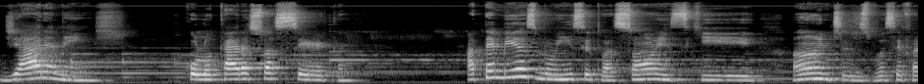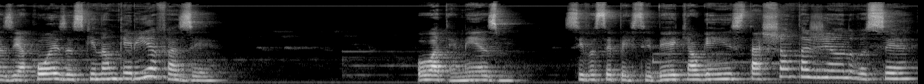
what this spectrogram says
diariamente colocar a sua cerca, até mesmo em situações que antes você fazia coisas que não queria fazer, ou até mesmo se você perceber que alguém está chantageando você,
